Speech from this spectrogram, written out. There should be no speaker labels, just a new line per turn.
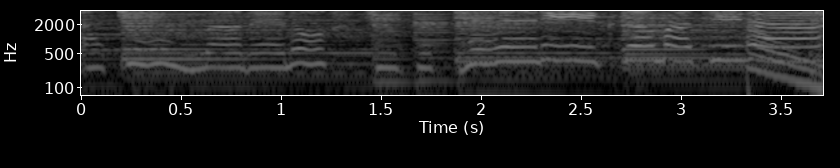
秋までのヒステリックな違い。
